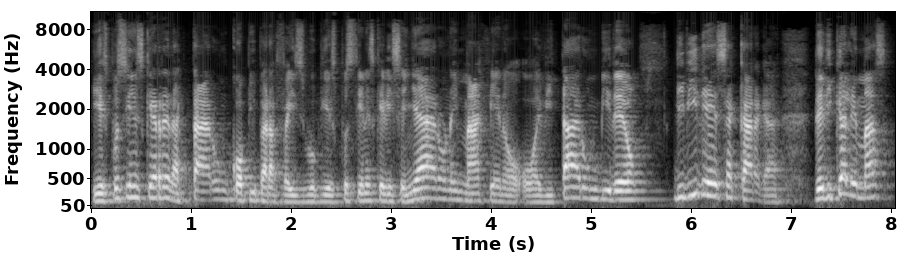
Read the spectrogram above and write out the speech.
y después tienes que redactar un copy para Facebook y después tienes que diseñar una imagen o, o editar un video, divide esa carga. Dedícale más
